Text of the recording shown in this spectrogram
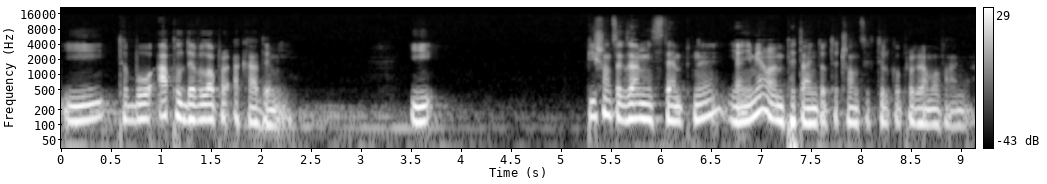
i to było Apple Developer Academy. I pisząc egzamin wstępny, ja nie miałem pytań dotyczących tylko programowania.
